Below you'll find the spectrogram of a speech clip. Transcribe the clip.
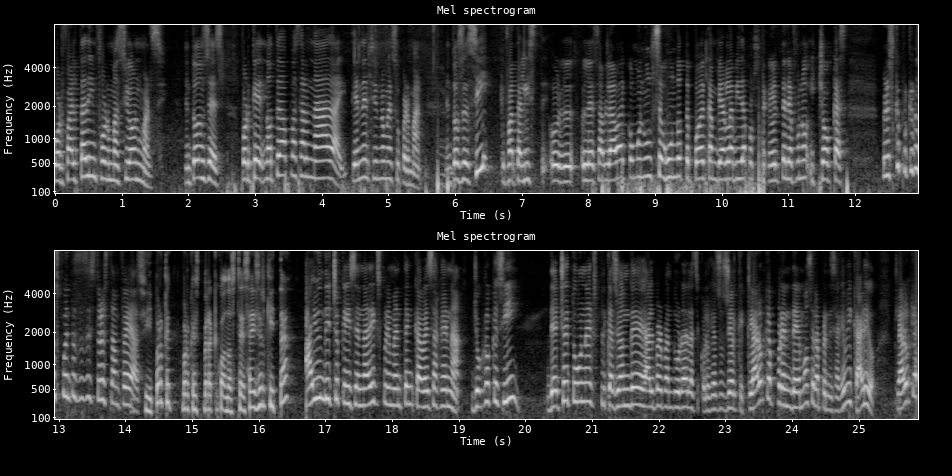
por falta de información, Marce. Entonces, porque no te va a pasar nada y tiene el síndrome de Superman. Entonces, sí, que fatalista, les hablaba de cómo en un segundo te puede cambiar la vida porque se te cayó el teléfono y chocas. Pero es que, ¿por qué nos cuentas esas historias tan feas? Sí, porque, porque para que cuando estés ahí cerquita. Hay un dicho que dice, nadie experimenta en cabeza ajena. Yo creo que sí. De hecho, tuvo una explicación de Albert Bandura de la psicología social que claro que aprendemos el aprendizaje vicario. Claro que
